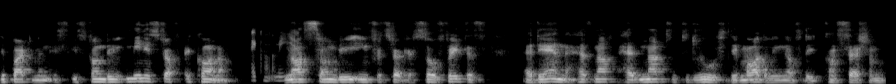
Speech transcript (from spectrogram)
department, is, is from the Ministry of Economy, Economy not yes. from the infrastructure. So Freitas, at the end, has not had nothing to do with the modeling of the concession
